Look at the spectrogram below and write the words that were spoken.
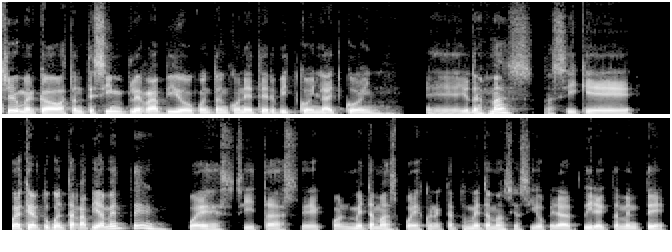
Sí, un mercado bastante simple, rápido, cuentan con Ether, Bitcoin, Litecoin, eh, y otras más. Así que puedes crear tu cuenta rápidamente. Puedes, si estás eh, con Metamask, puedes conectar tu Metamask y así operar directamente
